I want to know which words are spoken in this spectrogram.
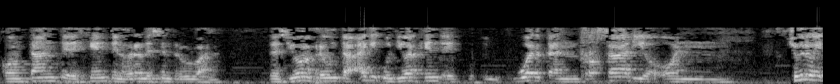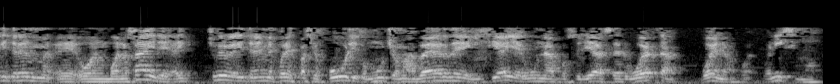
constante de gente en los grandes centros urbanos. Entonces, si vos me preguntas, ¿hay que cultivar gente huerta en Rosario o en... Yo creo que hay que tener, eh, o en Buenos Aires, hay, yo creo que hay que tener mejor espacio público, mucho más verde, y si hay alguna posibilidad de hacer huerta, bueno, buenísimo.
